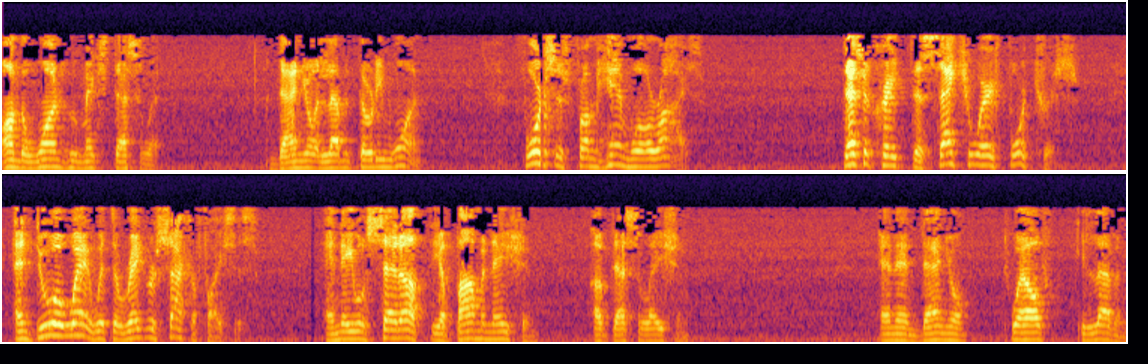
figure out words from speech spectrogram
on the one who makes desolate. Daniel 11:31 Forces from him will arise. Desecrate the sanctuary fortress, and do away with the regular sacrifices, and they will set up the abomination of desolation. And then Daniel 12:11.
